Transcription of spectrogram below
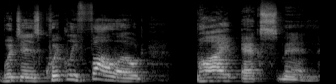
which is quickly followed by X Men.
